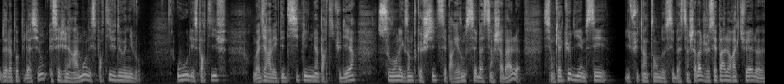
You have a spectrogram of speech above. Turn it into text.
de la population, et c'est généralement les sportifs de haut niveau. Ou les sportifs, on va dire, avec des disciplines bien particulières. Souvent, l'exemple que je cite, c'est par exemple Sébastien Chabal. Si on calcule l'IMC il fut un temps de Sébastien Chabal. Je ne sais pas à l'heure actuelle, euh,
